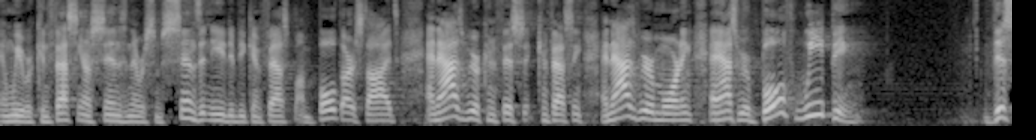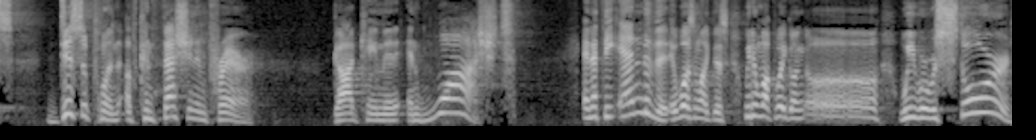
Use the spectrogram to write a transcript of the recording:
and we were confessing our sins, and there were some sins that needed to be confessed on both our sides. And as we were confess- confessing, and as we were mourning, and as we were both weeping, this discipline of confession and prayer, God came in and washed. And at the end of it, it wasn't like this. We didn't walk away going, oh, we were restored.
